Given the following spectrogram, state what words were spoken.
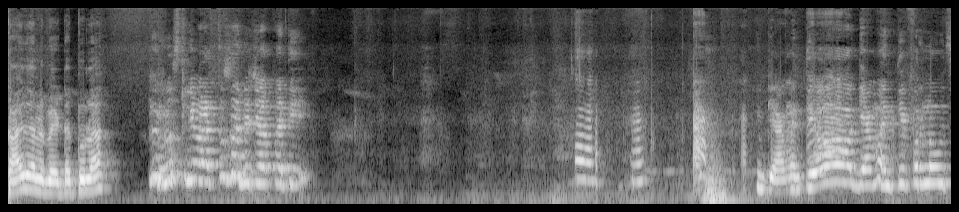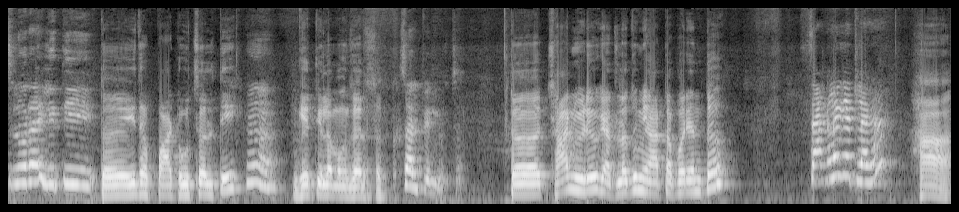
काय झालं बेटा तुला? रुसली वाटतो सोनूच्या पती घ्या म्हणती. ओ घ्या म्हणती पूर्ण उचलू राहिली ती. तर इथं पाठ उचलती. हं. घे तिला मग जरसक. चल पिल्लू चल. तर छान व्हिडिओ घेतला तुम्ही आतापर्यंत. चांगला घेतला का हा.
